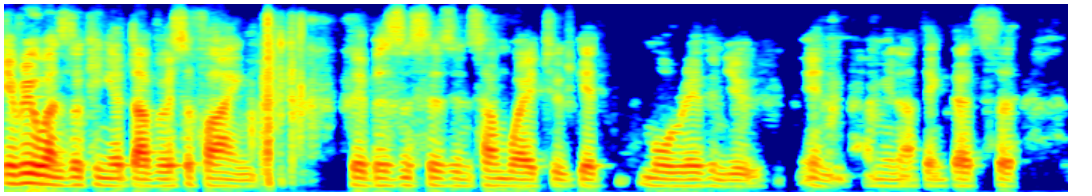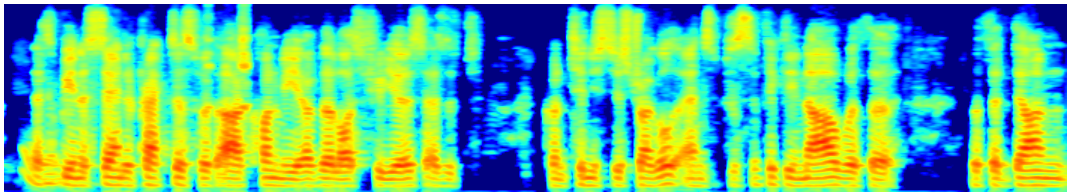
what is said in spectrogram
everyone's looking at diversifying their businesses in some way to get more revenue in. I mean, I think that's a, that's been a standard practice with our economy over the last few years as it continues to struggle, and specifically now with the with the down,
